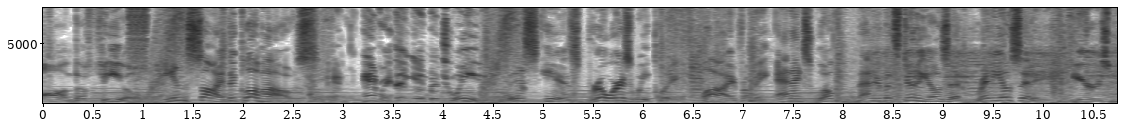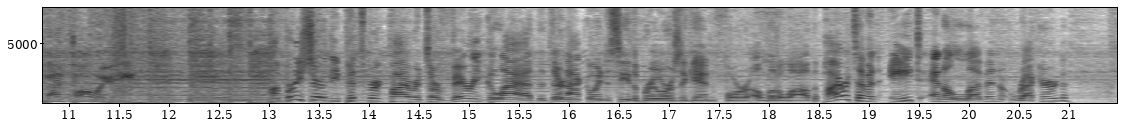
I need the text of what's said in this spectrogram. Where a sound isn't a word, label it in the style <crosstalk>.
on the field, inside the clubhouse, and everything in between. This is Brewers Weekly, live from the Annex Wealth Management Studios at Radio City. Here's Matt Pauley. I'm pretty sure the Pittsburgh Pirates are very glad that they're not going to see the Brewers again for a little while. The Pirates have an 8 and 11 record.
